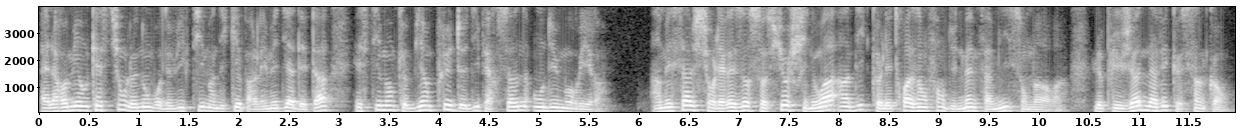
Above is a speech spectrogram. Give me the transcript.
Elle a remis en question le nombre de victimes indiquées par les médias d'État, estimant que bien plus de 10 personnes ont dû mourir. Un message sur les réseaux sociaux chinois indique que les trois enfants d'une même famille sont morts. Le plus jeune n'avait que 5 ans.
